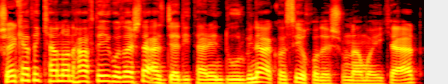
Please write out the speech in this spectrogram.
شرکت کنون هفته گذشته از جدیدترین دوربین عکاسی خودش رو نمایی کرد.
